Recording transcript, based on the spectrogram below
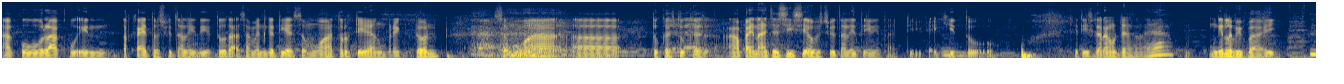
aku lakuin terkait hospitality itu tak samain ke dia semua terus dia yang breakdown semua eh, tugas-tugas ngapain aja sih si hospitality ini tadi kayak gitu. Jadi sekarang udah ya mungkin lebih baik.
